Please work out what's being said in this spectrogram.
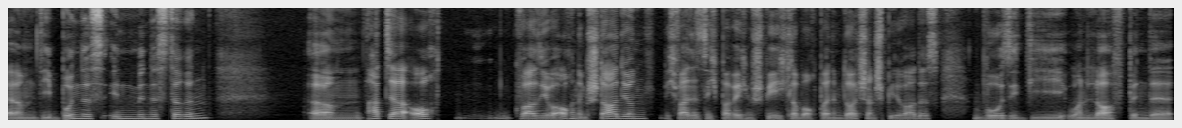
ähm, die Bundesinnenministerin ähm, hat ja auch quasi auch in einem Stadion, ich weiß jetzt nicht bei welchem Spiel, ich glaube auch bei einem Deutschlandspiel war das, wo sie die One Love Binde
